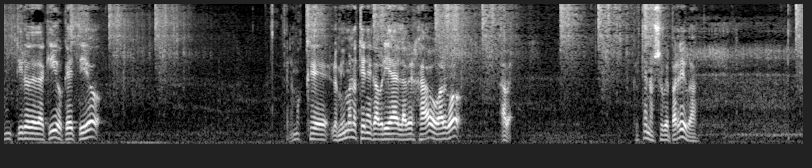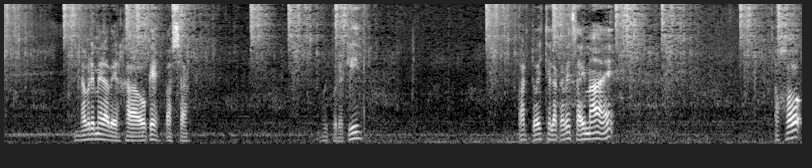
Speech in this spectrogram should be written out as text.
¿Un tiro desde aquí o qué, tío? Tenemos que... Lo mismo nos tiene que abrir la verja o algo. A ver. Que este nos sube para arriba. Ábreme la verja o qué pasa Voy por aquí. Parto este la cabeza Hay más, ¿eh? Ojo.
